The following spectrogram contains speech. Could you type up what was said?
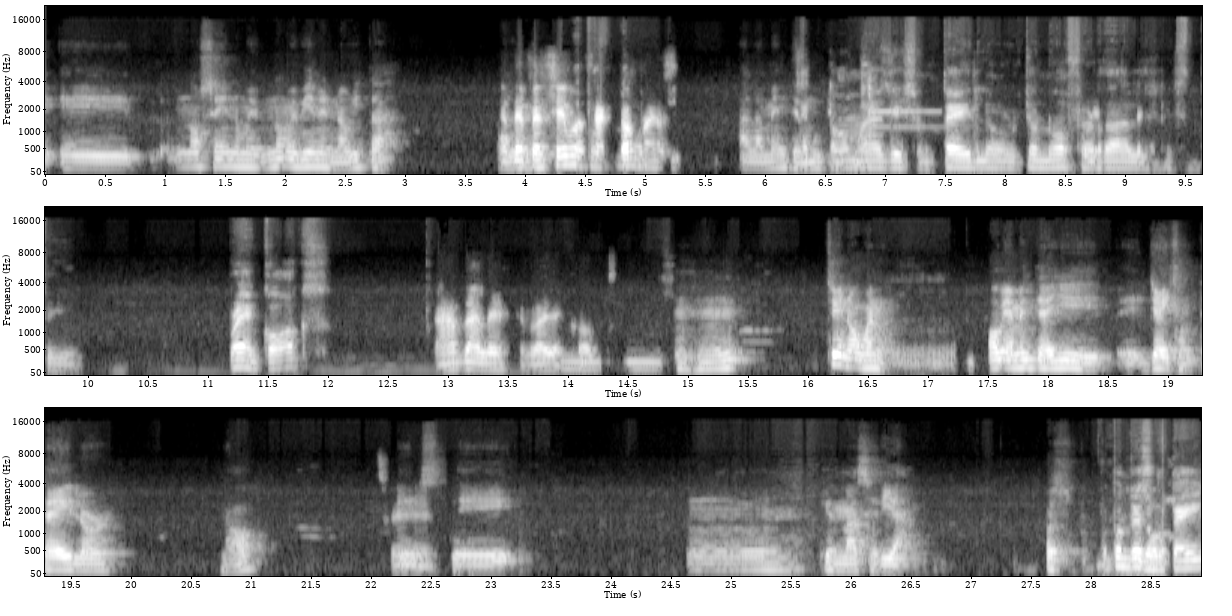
eh, eh, no sé, no me, no me vienen ahorita. El defensivo, Zach Thomas a la mente mucho. Thomas, Jason Taylor, John Offerdal, este, Brian Cox. Ándale, Brian Cox. Sí, no, bueno, obviamente allí eh, Jason Taylor, ¿no? Sí. Este, mm, ¿Quién más sería? Pues. Yo pondría Surtain.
